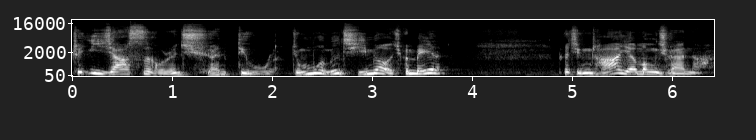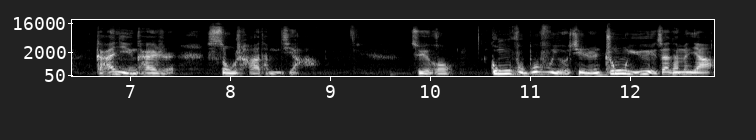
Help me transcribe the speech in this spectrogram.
这一家四口人全丢了，就莫名其妙的全没了。这警察也蒙圈呐，赶紧开始搜查他们家。最后，功夫不负有心人，终于在他们家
